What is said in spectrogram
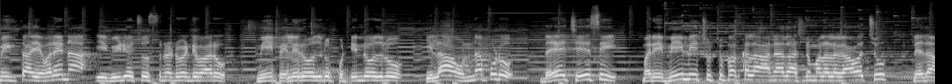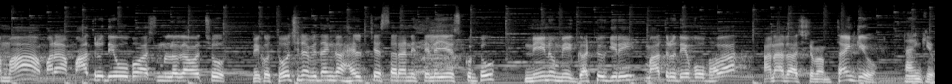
మిగతా ఎవరైనా ఈ వీడియో చూస్తున్నటువంటి వారు మీ పెళ్ళి రోజులు పుట్టినరోజులు ఇలా ఉన్నప్పుడు దయచేసి మరి మీ మీ చుట్టుపక్కల అనాథాశ్రమాలలో కావచ్చు లేదా మా మన మాతృదేవోపాశ్రమంలో కావచ్చు మీకు తోచిన విధంగా హెల్ప్ చేస్తారని తెలియజేసుకుంటూ నేను మీ గట్టుగిరి మాతృదేవోభవ అనాథాశ్రమం. థ్యాంక్ యూ థ్యాంక్ యూ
